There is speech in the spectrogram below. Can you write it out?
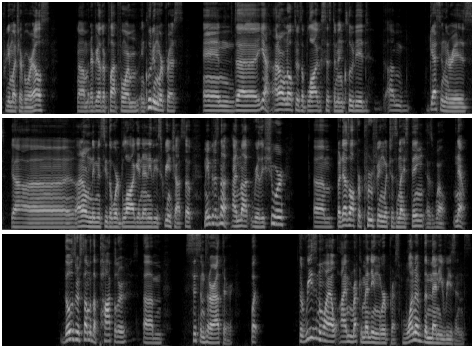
pretty much everywhere else um, and every other platform, including WordPress. And uh, yeah, I don't know if there's a blog system included. I'm guessing there is. Uh, I don't even see the word blog in any of these screenshots, so maybe there's not. I'm not really sure. Um, but it does offer proofing, which is a nice thing as well. Now, those are some of the popular um, systems that are out there. But the reason why I'm recommending WordPress, one of the many reasons,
